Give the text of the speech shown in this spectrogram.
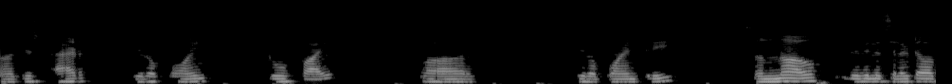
uh, just add 0.25 or 0.3 so now we will select our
